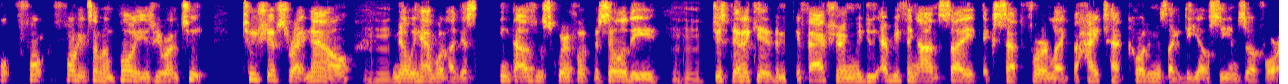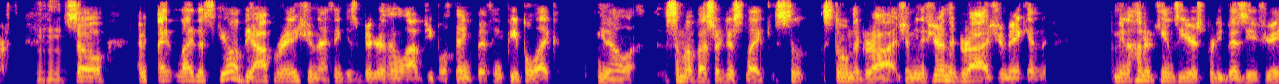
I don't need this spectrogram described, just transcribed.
f- f- forty some employees. We run two two shifts right now. hmm You know, we have what like a sixteen thousand square foot facility hmm just dedicated to manufacturing. We do everything on site except for like the high tech coatings like DLC and so forth. hmm So I mean, I, like the scale of the operation, I think is bigger than a lot of people think. But I think people like you know some of us are just like still still in the garage. I mean, if you're in the garage, you're making. I mean, 100 cans a year is pretty busy if you're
